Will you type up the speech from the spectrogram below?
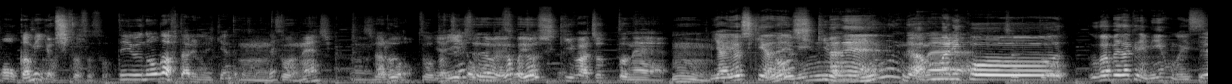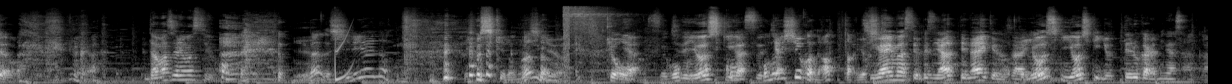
狼ヨシキっそうそうそう。ていうのが2人の意見ってことだようんね、そうだね。うんだなるほど。そういやいいとどっちにして思うもやっぱ YOSHIKI はちょっとねうん。いやヨシキはねみんなねは思うんだよね。あんまりちょこっう上辺だけで見えん方がいいっすよ。騙されますよ。なんだ知り合いなの？ヨシキの？なんだろう今日いやはすごく。ちょっとヨシキがすここの1週間であった？違いますよ。別に会ってないけどさ会って。ヨシキヨシキ言ってるから皆さんが。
